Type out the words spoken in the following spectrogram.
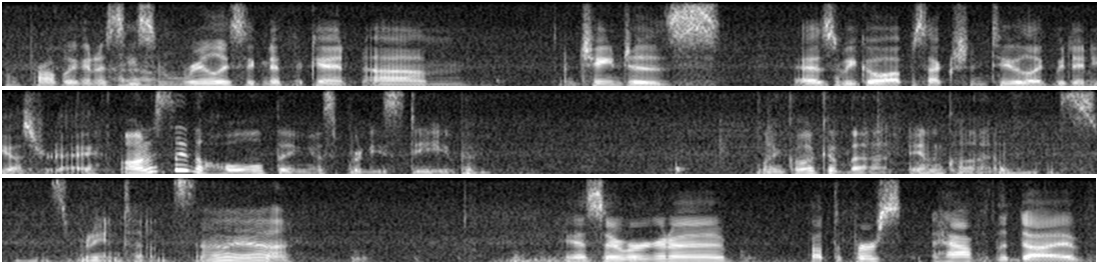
We're probably gonna see Yeah. some really significant um, changes as we go up section two, like we did yesterday. Honestly, the whole thing is pretty steep. Like, look at that incline. It's, it's pretty intense. Oh yeah. Yeah, so we're gonna about the first half of the dive,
